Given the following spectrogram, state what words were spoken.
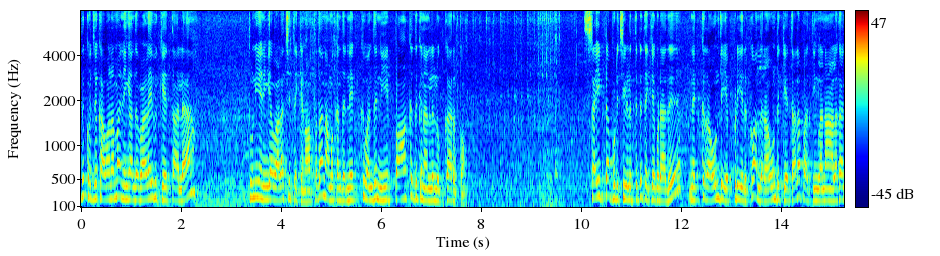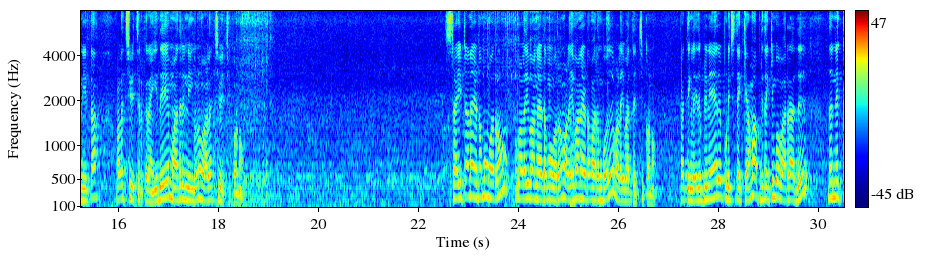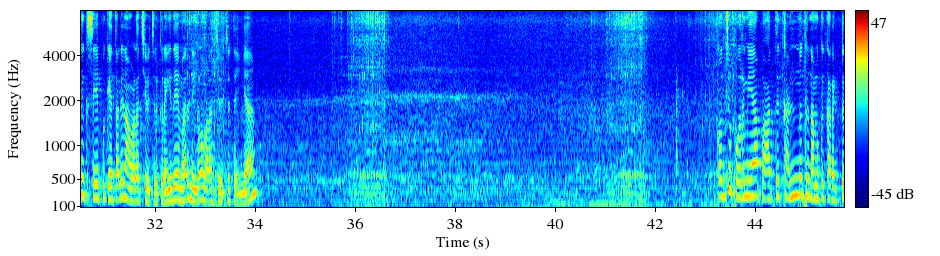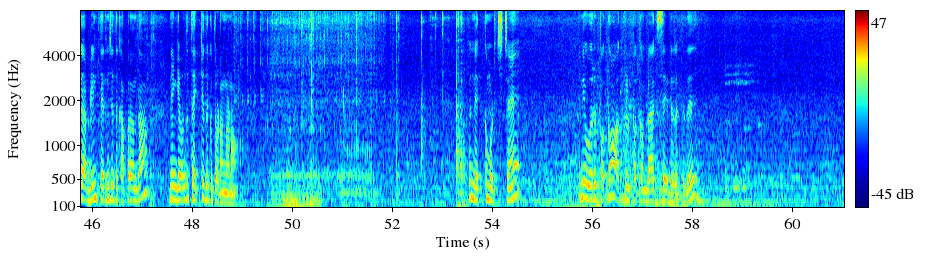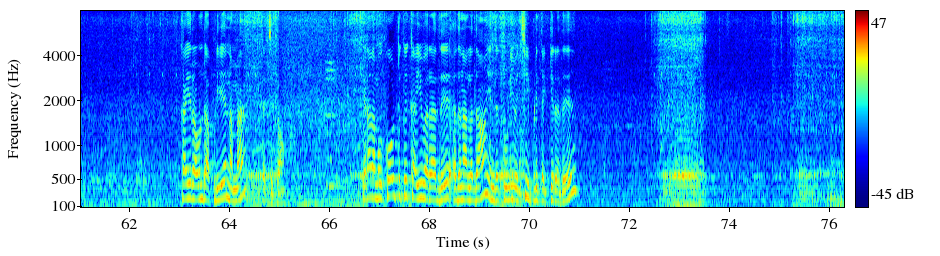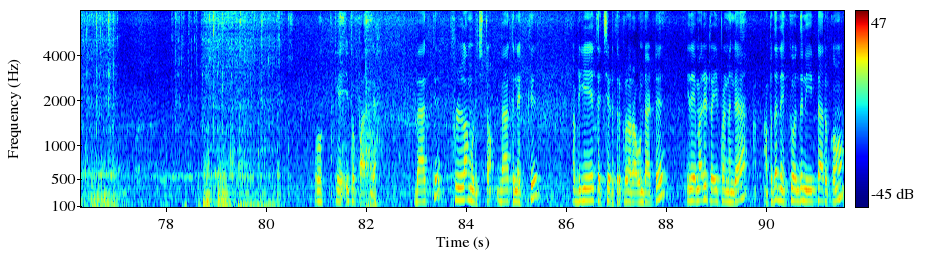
இது கொஞ்சம் கவனமாக நீங்கள் அந்த வளைவுக்கு ஏற்றால துணியை நீங்கள் வளைச்சி தைக்கணும். அப்போ தான் நமக்கு அந்த நெக்கு வந்து நீட் பார்க்கறதுக்கு நல்ல லுக்காக இருக்கும். ஸ்ட்ரைட்டாக பிடிச்சி இழுத்துட்டு தைக்கக்கூடாது. நெக்கு ரவுண்டு எப்படி இருக்கோ அந்த ரவுண்டுக்கு ஏற்றால பார்த்தீங்களா நான் அழகாக நீட்டாக வளைச்சி வச்சுருக்கிறேன். இதே மாதிரி நீங்களும் வளைச்சி வச்சுக்கணும். ஸ்ட்ரைட்டான இடமும் வரும் வளைவான இடமும் வரும். வளைவான இடம் வரும்போது வளைவாக தைச்சிக்கணும். பார்த்தீங்களா இது இப்படி நேரே பிடிச்சி தைக்காமல் அப்படி தைக்கும்போது வராது. இந்த நெக்குக்கு ஷேப்புக்கு ஏற்றாலே நான் வளர்ச்சி வச்சுருக்கிறேன். இதே மாதிரி நீங்களும் வளர்ச்சி வச்சு தைங்க. கொஞ்சம் பொறுமையாக பார்த்து கண்ணுக்கு நமக்கு கரெக்டு அப்படின்னு தெரிஞ்சதுக்கப்புறம் தான் நீங்கள் வந்து தைக்கிறதுக்கு தொடங்கணும். இப்போ நெக்கு முடிச்சிட்டேன். இனி ஒரு பக்கம் அக்குள் பக்கம் பேக் சைடு இருக்குது. கை ரவுண்டு அப்படியே நம்ம தைச்சிட்டோம். ஏன்னா நமக்கு கோட்டுக்கு கை வராது. அதனால தான் இந்த துணி வச்சு இப்படி தைக்கிறது. ஓகே இப்போ பாருங்கள் பேக்கு ஃபுல்லாக முடிச்சிட்டோம். பேக்கு நெக்கு அப்படியே தைச்சி எடுத்துருக்குறோம் ரவுண்டாட்டு இதே மாதிரி ட்ரை பண்ணுங்கள் அப்போ தான் நெக்கு வந்து நீட்டாக இருக்கும்.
